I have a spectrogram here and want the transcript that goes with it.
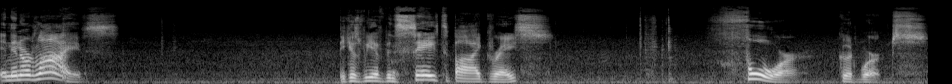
and in our lives. Because we have been saved by grace for good works,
